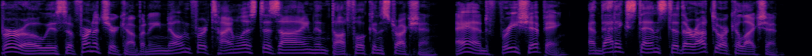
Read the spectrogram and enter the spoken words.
Burrow is a furniture company known for timeless design and thoughtful construction and free shipping, and that extends to their outdoor collection.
